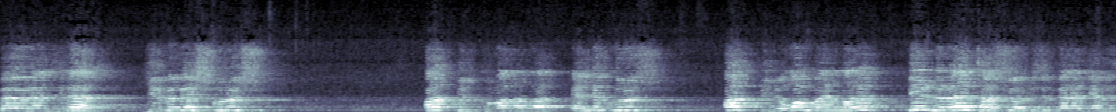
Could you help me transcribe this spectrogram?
ve öğrenciler 25 kuruş, Akbil kullananlar 50 kuruş, Akbil'i olmayanları bir liraya taşıyor bizim belediyemiz.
